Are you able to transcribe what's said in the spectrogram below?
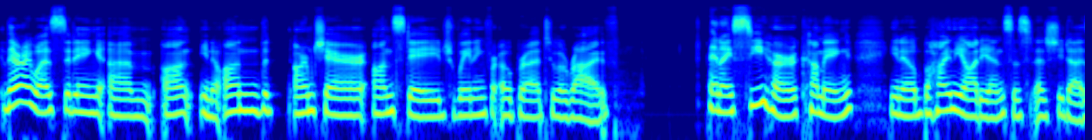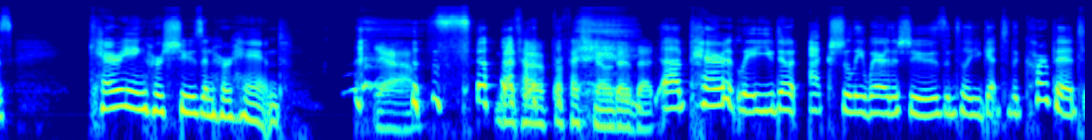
there i was sitting um, on you know on the armchair on stage waiting for oprah to arrive. And i see her coming you know behind the audience as, as she does carrying her shoes in her hand yeah. so, That's how a professional does that. Apparently, you don't actually wear the shoes until you get to the carpet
